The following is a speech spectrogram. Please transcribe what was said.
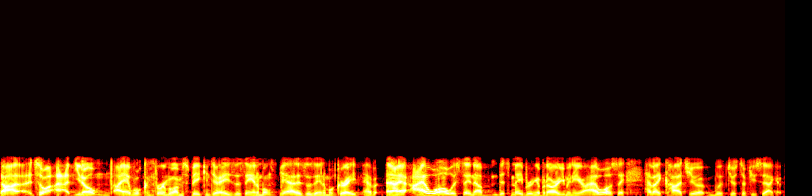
Uh, so I, you know, I will confirm who I'm speaking to. Hey, is this animal? Yeah, this is animal. Great. Have and I, I will always say now. This may bring up an argument here. I will always say, have I caught you with just a few seconds?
